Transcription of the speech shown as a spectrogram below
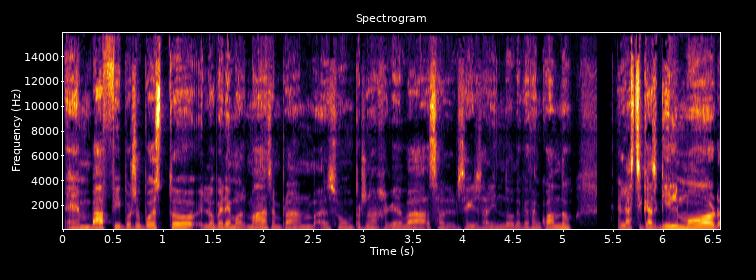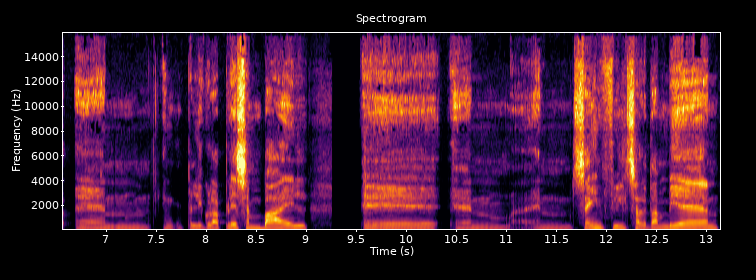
en Buffy, por supuesto, lo veremos más. En plan, es un personaje que va a seguir saliendo de vez en cuando. En Las Chicas Gilmore, en, en película Pleasantville, eh, en, en Seinfeld sale también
